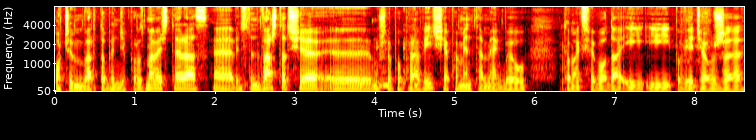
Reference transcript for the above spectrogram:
o czym warto będzie porozmawiać teraz. E, więc ten warsztat się e, muszę poprawić. Ja pamiętam, jak był Tomek Swoboda i, i powiedział, że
